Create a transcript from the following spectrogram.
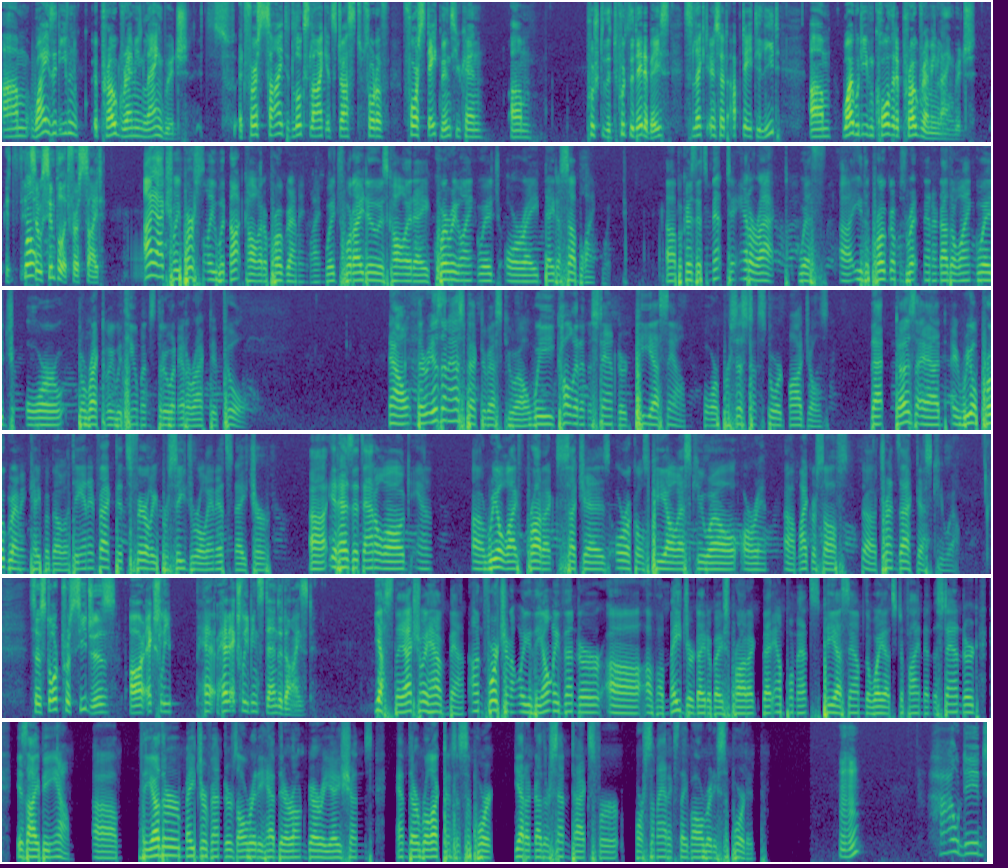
Um, why is it even a programming language? It's, at first sight, it looks like it's just sort of four statements you can um, push to the put to the database, select, insert, update, delete. Um, why would you even call that a programming language? It's, it's Well- so simple at first sight. I actually personally would not call it a programming language. What I do is call it a query language or a data sublanguage uh, because it's meant to interact with uh, either programs written in another language or directly with humans through an interactive tool. Now, there is an aspect of SQL, we call it in the standard PSM for persistent stored modules, that does add a real programming capability, and in fact, it's fairly procedural in its nature Uh, it has its analog in uh, real life products such as Oracle's PLSQL or in uh, Microsoft's uh, Transact SQL. So stored procedures are actually ha have actually been standardized. Yes, they actually have been. Unfortunately, the only vendor uh, of a major database product that implements PSM the way it's defined in the standard is IBM. Uh, the other major vendors already had their own variations, and they're reluctant to support yet another syntax for, for semantics they've already supported. Mm-hmm. How did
